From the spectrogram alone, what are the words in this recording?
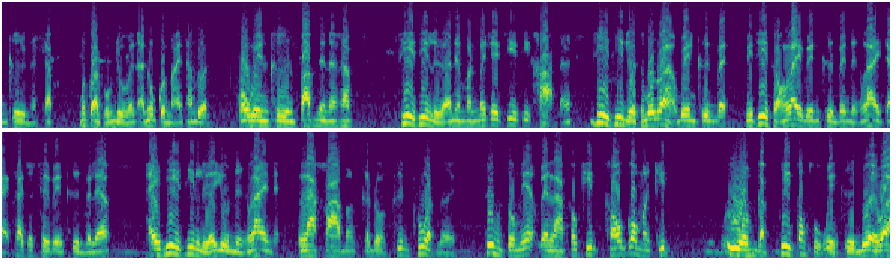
รคืนนะครับ เมื่อก่อนผมอยู่เป็นอนุกฎหมายทางด่วน พอเวรคืนปั๊บเนี่ยนะครับ ที่ที่เหลือเนี่ยมันไม่ใช่ที่ที่ขาดนะ ที่ที่เหลือสมมติว่าเวรคืนไป มีที่สองไร่เวรคืนไปหนึ่งไร่จ่ายค่าชดเชยเวรคืนไปแล้ว ไอ้ที่ที่เหลืออยู่หนึ่งไร่เนี่ย ราคามันกระโดดขึ้นพรวดเลย ซึ่งตรงเนี้ยเวลาเขาคิดเขาก็มาคิดรวมกับที่ต้องถูกเวรคืนด้วยว่า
